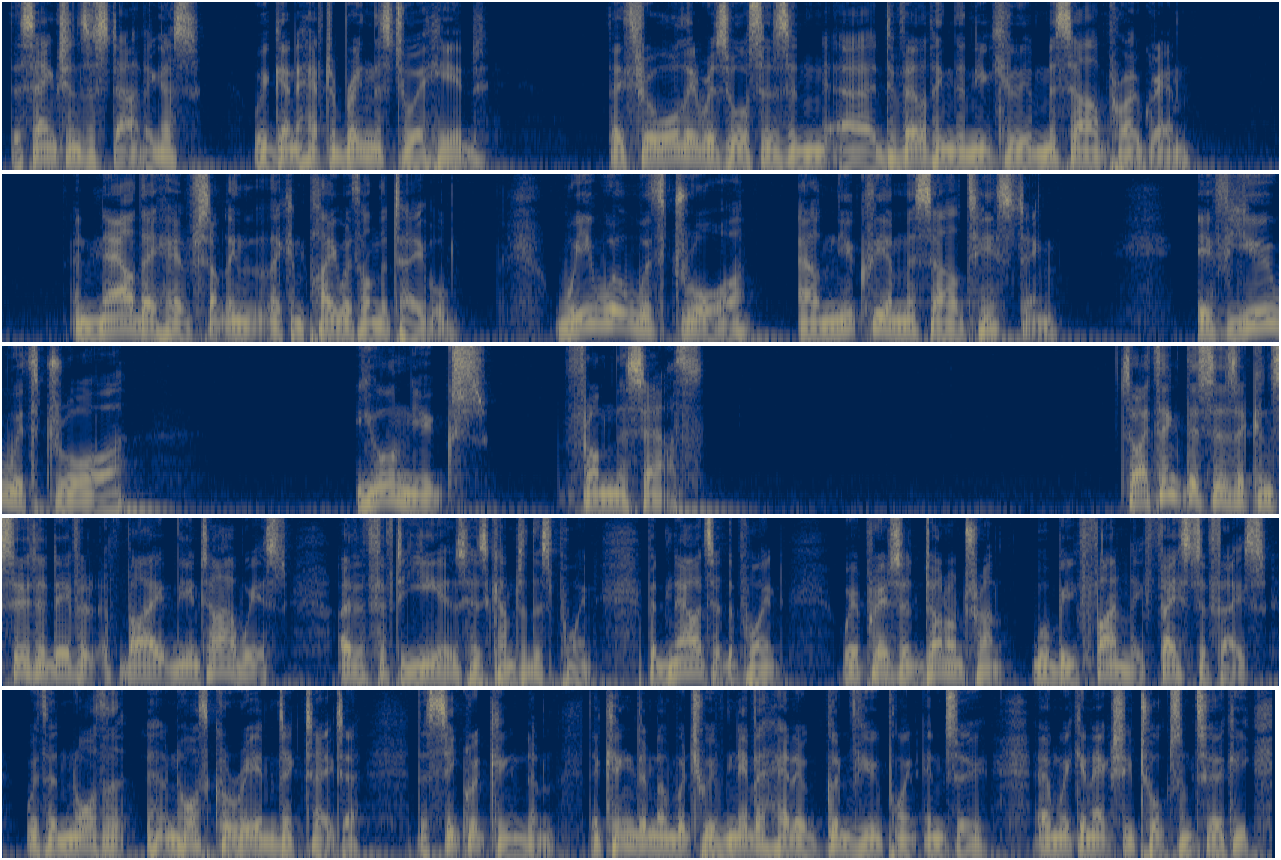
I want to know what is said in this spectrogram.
the sanctions are starving us. We're going to have to bring this to a head. They threw all their resources in uh, developing the nuclear missile program. And now they have something that they can play with on the table. We will withdraw our nuclear missile testing if you withdraw your nukes from the south. So I think this is a concerted effort by the entire West over 50 years has come to this point. But now it's at the point where President Donald Trump will be finally face to face with a North, North Korean dictator, the secret kingdom, the kingdom in which we've never had a good viewpoint into, and we can actually talk some turkey.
